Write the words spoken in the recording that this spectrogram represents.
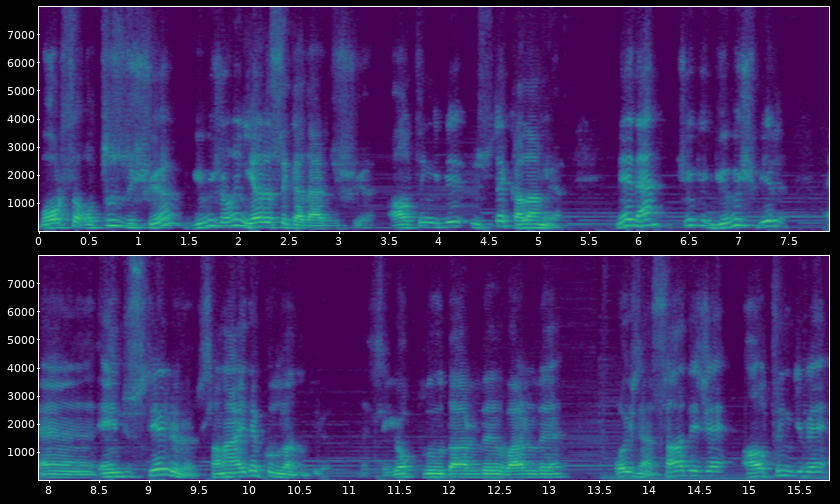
borsa 30 düşüyor, gümüş onun yarısı kadar düşüyor. Altın gibi üstte kalamıyor. Neden? Çünkü gümüş bir e, endüstriyel ürün, sanayide kullanılıyor. Mesela yokluğu, darlığı, varlığı o yüzden sadece altın gibi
